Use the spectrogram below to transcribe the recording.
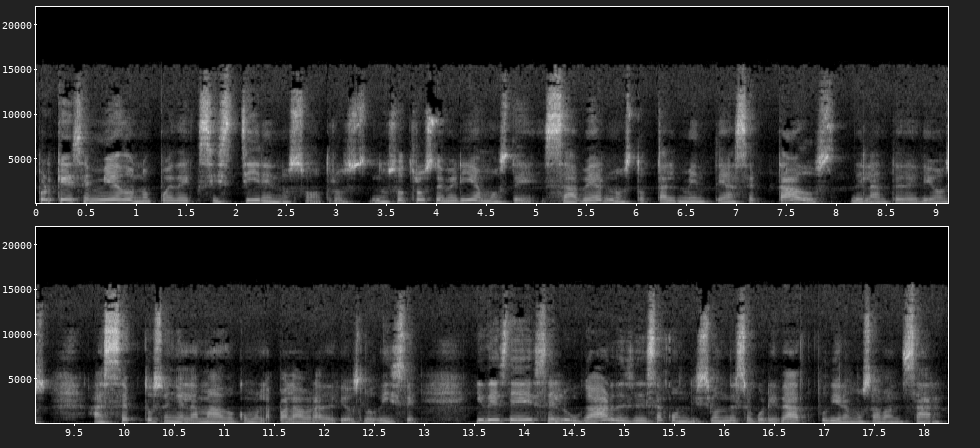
porque ese miedo no puede existir en nosotros. Nosotros deberíamos de sabernos totalmente aceptados delante de Dios, aceptos en el amado como la palabra de Dios lo dice. Y desde ese lugar, desde esa condición de seguridad, pudiéramos avanzar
